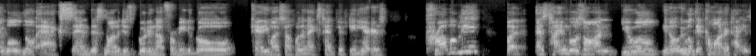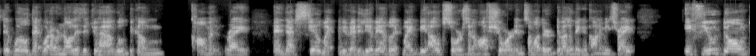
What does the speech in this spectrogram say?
I will know X and this knowledge is good enough for me to go carry myself for the next 10, 15 years, probably. But as time goes on, you will, you know, it will get commoditized. It will, that whatever knowledge that you have will become common, right? And that skill might be readily available. It might be outsourced and offshored in some other developing economies, right? if you don't,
